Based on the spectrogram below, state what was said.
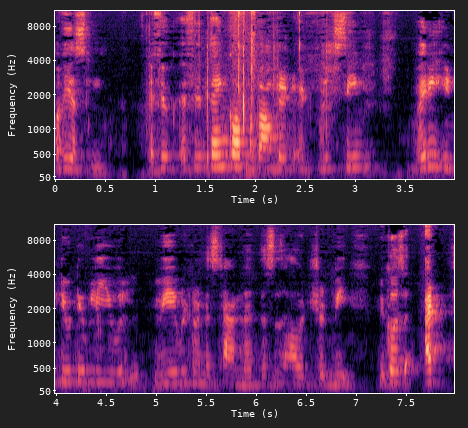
obviously, if you if you think of about it, it will seem very intuitively you will be able to understand that this is how it should be. Because at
